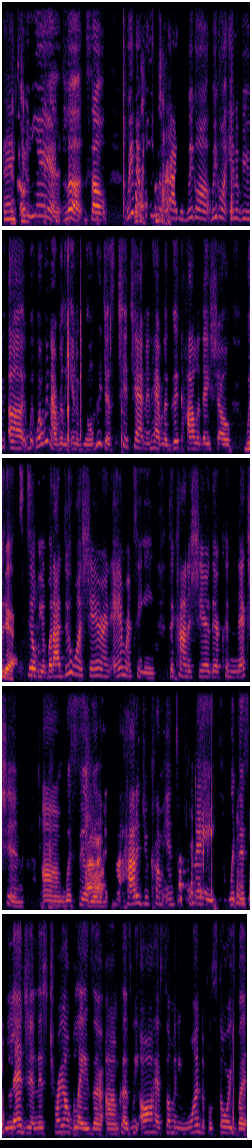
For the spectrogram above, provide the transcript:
Thank Oh you. yeah, look. So we've been Okay, full I'm of sorry. surprises. We're gonna we're gonna interview. Uh, well, we're not really interviewing. We're just chit chatting and having a good holiday show with Yes. Sylvia. But I do want Sharon and Martine to kind of share their connection um with Sylvia. Like, how- did you come into play with this legend, this trailblazer? Um, because we all have so many wonderful stories, but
